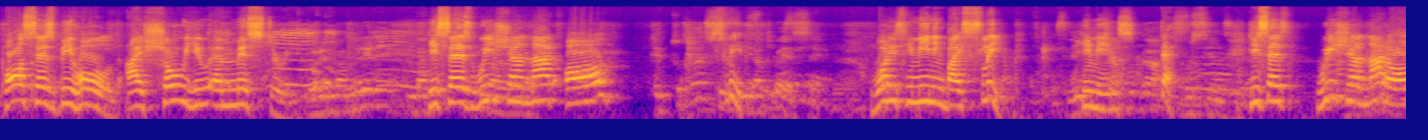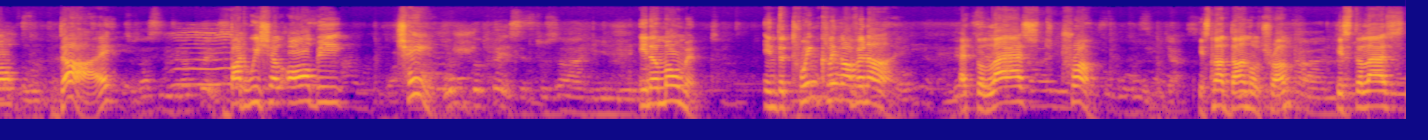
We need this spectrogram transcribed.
Paul says, Behold, I show you a mystery. He says, We shall not all. sleep What is he meaning by sleep? He means death. He says, We shall not all die, but we shall all be changed in a moment, in the twinkling of an eye, at the last trump. It's not Donald Trump, it's the last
